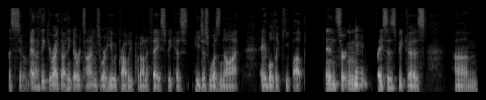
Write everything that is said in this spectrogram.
assume. And I think you're right though. I think there were times where he would probably put on a face because he just was not able to keep up in certain mm-hmm. spaces because um,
